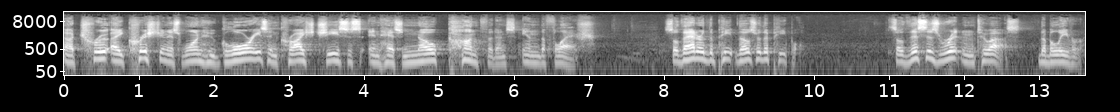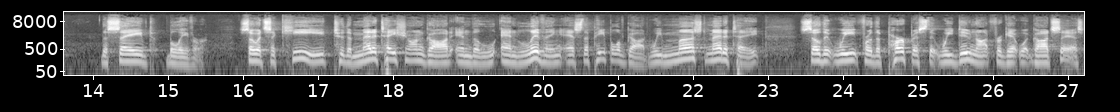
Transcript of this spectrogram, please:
a, true, a Christian is one who glories in Christ Jesus and has no confidence in the flesh. So that are the pe- those are the people. So this is written to us, the believer, the saved believer. So it's a key to the meditation on God and, the, and living as the people of God. We must meditate so that we, for the purpose that we do not forget what God says.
